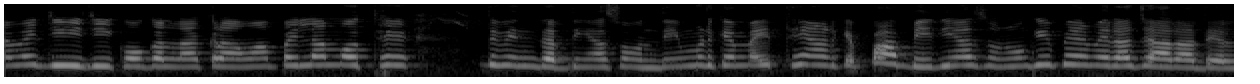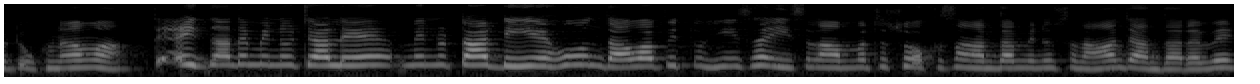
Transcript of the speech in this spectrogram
ਐਵੇਂ ਜੀ ਜੀ ਕੋ ਗੱਲਾਂ ਕਰਾਵਾਂ। ਪਹਿਲਾਂ ਮੈਂ ਉੱਥੇ ਦਵਿੰਦਰ ਦੀਆਂ ਸੁਣਦੀ, ਮੁੜ ਕੇ ਮੈਂ ਇੱਥੇ ਆਣ ਕੇ ਭਾਬੀ ਦੀਆਂ ਸੁਣੂਗੀ, ਫਿਰ ਮੇਰਾ ਜ਼ਿਆਦਾ ਦਿਲ ਦੁਖਣਾ ਵਾ। ਤੇ ਇਦਾਂ ਤੇ ਮੈਨੂੰ ਚੱਲ ਇਹ, ਮੈਨੂੰ ਤੁਹਾਡੀ ਇਹੋ ਹੁੰਦਾ ਵਾ ਵੀ ਤੁਸੀਂ ਸਹੀ ਸਲਾਮਤ, ਸੁੱਖ ਸਾਂਦ ਦਾ ਮੈਨੂੰ ਸੁਣਾ ਜਾਂਦਾ ਰਵੇ।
